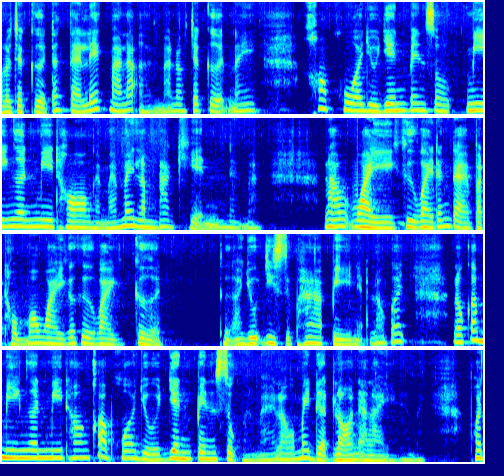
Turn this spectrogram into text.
เราจะเกิดตั้งแต่เล็กมาแล้วเออมาเราจะเกิดในครอบครัวอยู่เย็นเป็นสุขมีเงินมีทองเห็นไหมไม่ลำบากเข็นเห็นไหมแล้ววัยคือวัยตั้งแต่ปฐมวัยก็คือวัยเกิดถึงอายุ 25 ปีเนี่ยเราก็เราก็มีเงินมีทองครอบครัวอยู่เย็นเป็นสุขเห็นไหมเราไม่เดือดร้อนอะไรเห็นไหมเพราะ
